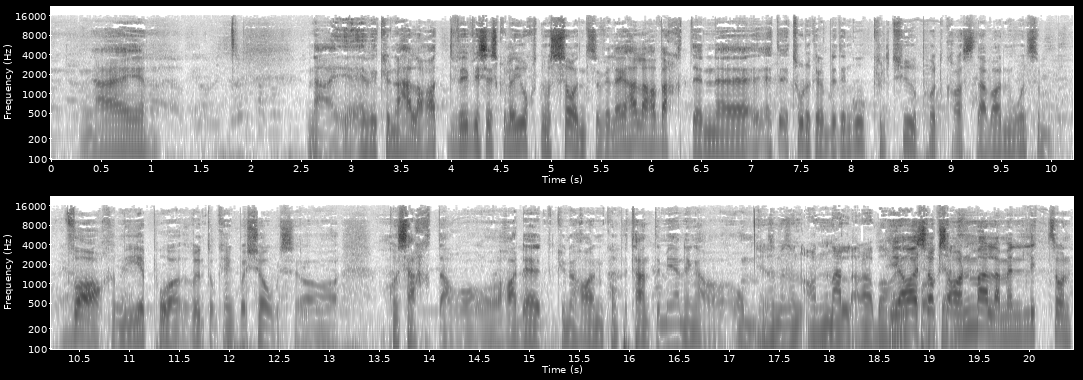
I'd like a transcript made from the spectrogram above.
Nei Nei, jeg kunne heller hatt Hvis jeg skulle ha gjort noe sånt, så ville jeg heller ha vært en eh, Jeg, jeg tror det kunne blitt en god kulturpodkast der var noen som var mye på rundt omkring på shows og, konserter og, og hadde, kunne ha en kompetente meninger om Som en sånn anmelder? da, Ja, en slags anmelder, men litt sånn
